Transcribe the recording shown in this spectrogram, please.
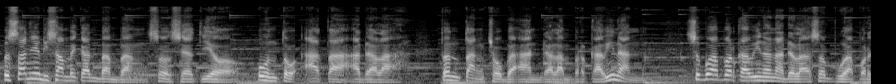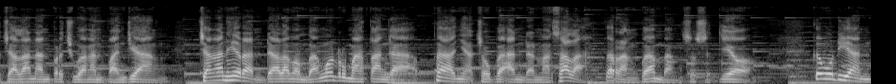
Pesan yang disampaikan Bambang Susatyo untuk Atta adalah tentang cobaan dalam perkawinan. Sebuah perkawinan adalah sebuah perjalanan perjuangan panjang Jangan heran dalam membangun rumah tangga banyak cobaan dan masalah, terang Bambang Susetyo. Kemudian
